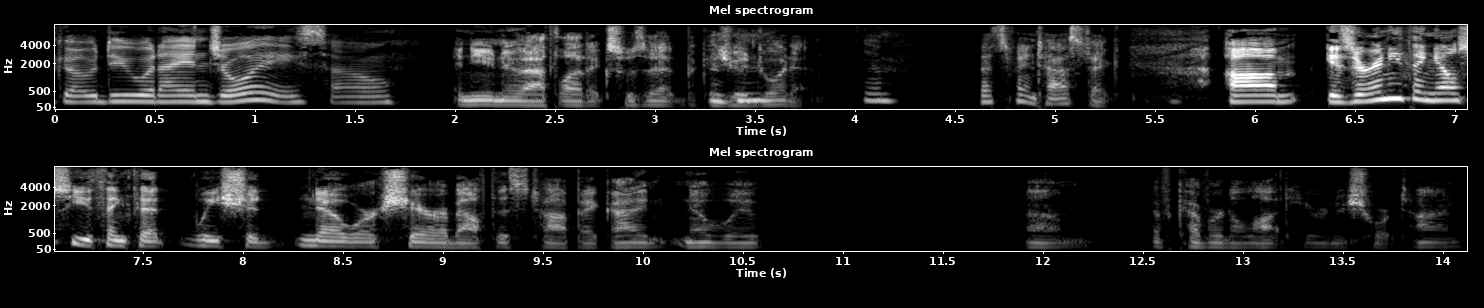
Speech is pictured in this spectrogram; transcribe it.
go do what I enjoy. So And you knew athletics was it because Mhm. you enjoyed it. Yeah. That's fantastic. Um, is there anything else you think that we should know or share about this topic? I know we um, have covered a lot here in a short time.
